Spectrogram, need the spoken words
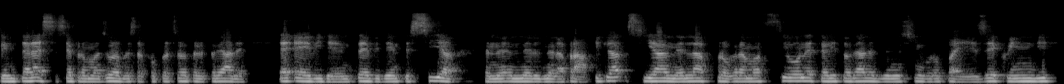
interesse sempre maggiore verso la cooperazione territoriale è, è evidente, è evidente sia nel, nel, nella pratica sia nella programmazione territoriale di ogni singolo paese, quindi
